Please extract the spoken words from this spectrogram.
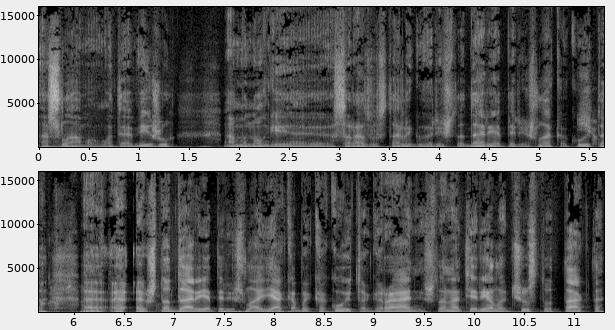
Асламов? Вот я вижу, а многие сразу стали говорить, что Дарья перешла какую-то, э, э, э, что Дарья перешла якобы какую-то грань, что она теряла чувство такта.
